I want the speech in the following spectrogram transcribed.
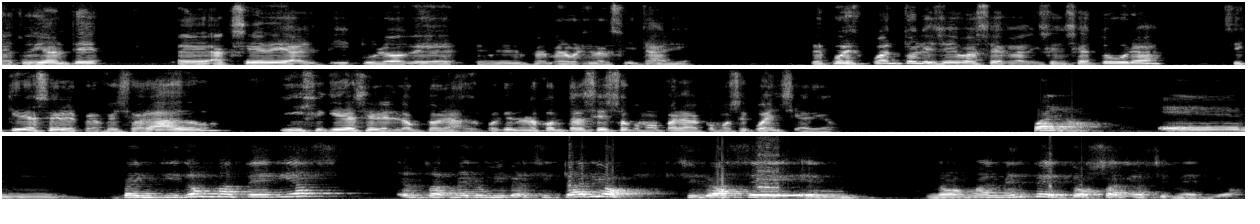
estudiante eh, accede al título de eh, enfermero universitario. Después, ¿cuánto le lleva a hacer la licenciatura? Si quiere hacer el profesorado y si quiere hacer el doctorado. ¿Por qué no nos contás eso como, para, como secuencia, digamos? Bueno, 22 materias, enfermero universitario, si lo hace en normalmente dos años y medio.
